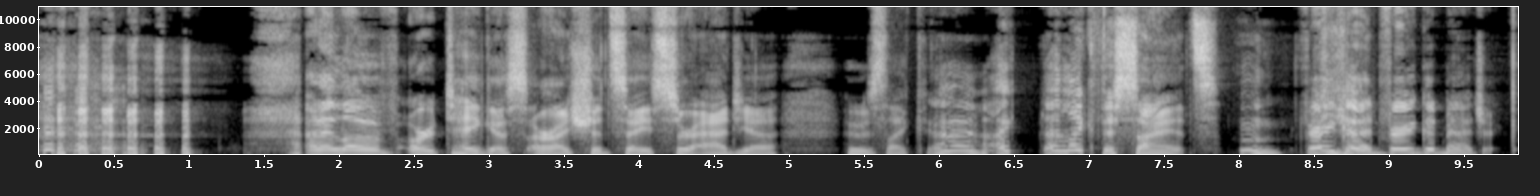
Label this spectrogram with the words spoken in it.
and I love Ortegas, or I should say Sir Adia, who's like, uh, I, I like this science. Hmm, very yeah. good, very good magic.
